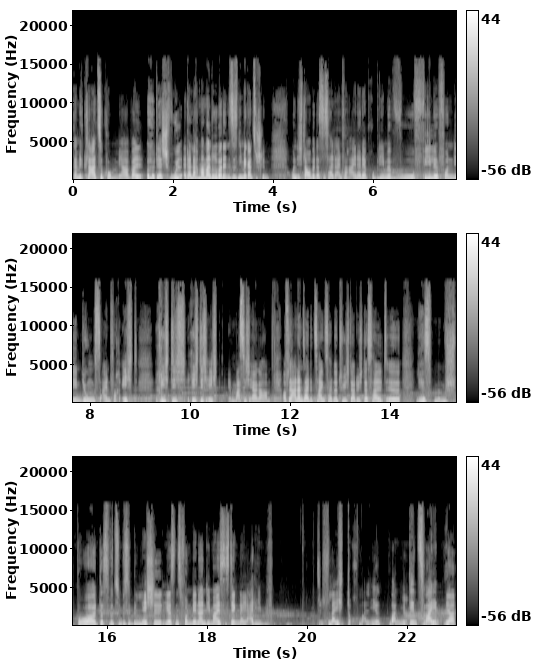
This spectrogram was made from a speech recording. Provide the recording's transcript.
damit klarzukommen, ja, weil äh, der ist schwul, da lachen wir mal drüber, dann ist es nicht mehr ganz so schlimm. Und ich glaube, das ist halt einfach einer der Probleme, wo viele von den Jungs einfach echt richtig, richtig echt massig Ärger haben. Auf der anderen Seite zeigt es halt natürlich dadurch, dass halt äh, Lesben im Sport, das wird so ein bisschen belächelt. Erstens von Männern, die meistens denken, na ja, die vielleicht doch mal irgendwann mit ja. den Zweiten, ja.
